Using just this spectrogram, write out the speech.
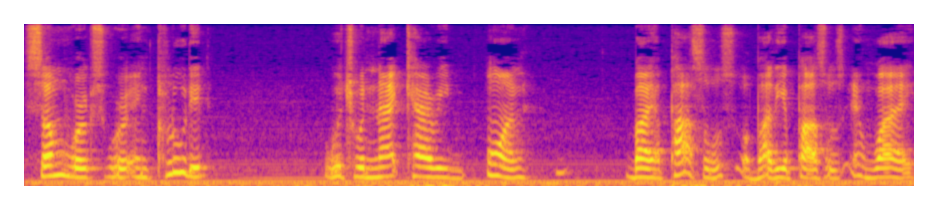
some works were included which were not carried on by apostles or by the apostles, and why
